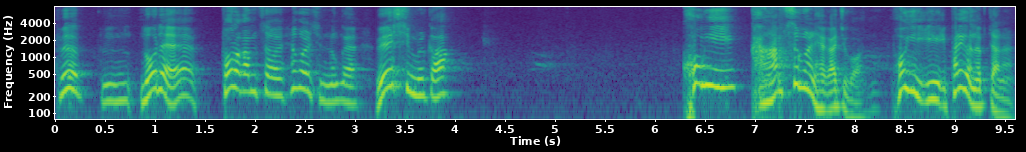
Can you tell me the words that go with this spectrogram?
벼, 노래 돌아가면서 흙을 심는 거야. 왜 심을까? 콩이 강압성을 해가지고 콩이 이파리가 넓잖아.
